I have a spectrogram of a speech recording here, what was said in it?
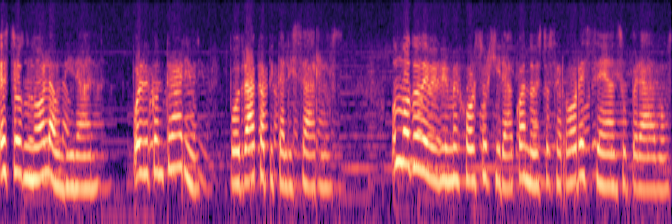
estos no la hundirán. Por el contrario, podrá capitalizarlos. Un modo de vivir mejor surgirá cuando estos errores sean superados.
